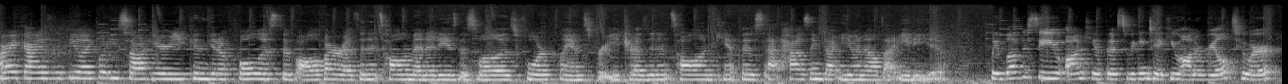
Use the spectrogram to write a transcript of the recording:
Alright guys, if you like what you saw here, you can get a full list of all of our residence hall amenities as well as floor plans for each residence hall on campus at housing.unl.edu. We'd love to see you on campus. We can take you on a real tour.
